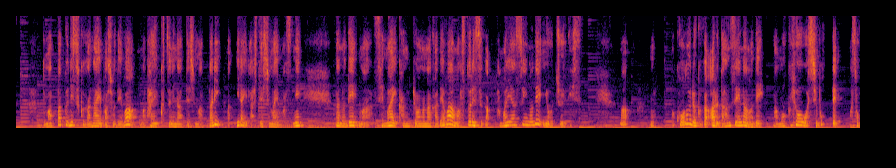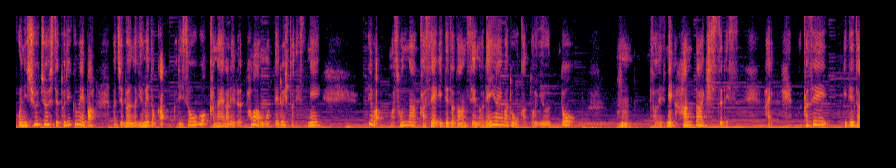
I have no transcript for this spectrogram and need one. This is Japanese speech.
全くリスクがない場所では、まあ、退屈になってしまったり、まあ、イライラしてしまいますね。なので、まあ、狭い環境の中では、まあ、ストレスが溜まりやすいので要注意です。まあ、行動力がある男性なので、まあ、目標を絞ってそこに集中して取り組めば自分の夢とか理想を叶えられるパワーを持っている人ですね。では、まあ、そんな火星いて座男性の恋愛はどうかというと、うん、そうですね、ハンター気質です。はい、火星いて座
